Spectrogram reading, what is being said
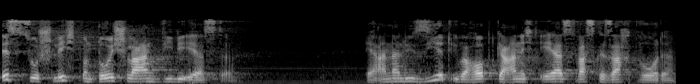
ist so schlicht und durchschlagend wie die erste. Er analysiert überhaupt gar nicht erst, was gesagt wurde.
